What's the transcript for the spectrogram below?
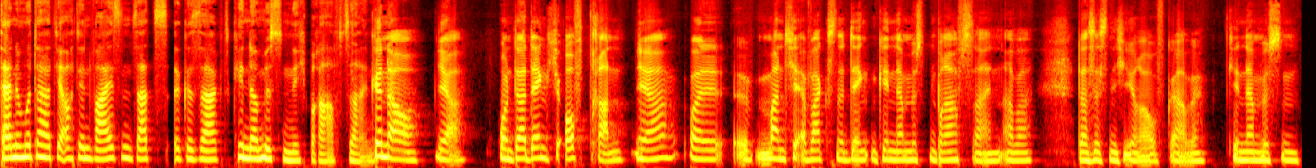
Deine Mutter hat ja auch den weisen Satz äh, gesagt, Kinder müssen nicht brav sein. Genau, ja. Und da denke ich oft dran, ja, weil äh, manche Erwachsene denken, Kinder müssten brav sein, aber das ist nicht ihre Aufgabe. Kinder müssen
